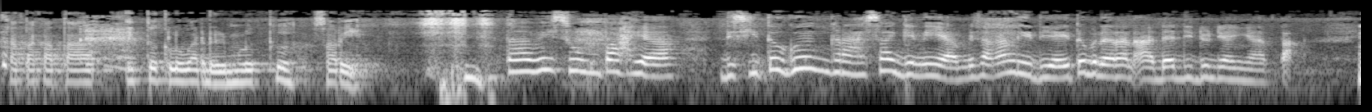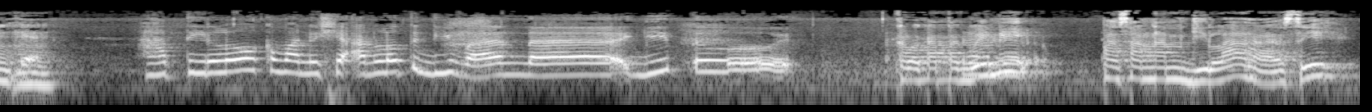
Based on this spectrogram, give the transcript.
kata-kata itu keluar dari mulutku. Sorry. Tapi sumpah ya, di situ gue ngerasa gini ya, misalkan Lydia itu beneran ada di dunia nyata. Kayak hati lo, kemanusiaan lo tuh di mana? Gitu. kalau kata gue nih pasangan gila gak sih?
